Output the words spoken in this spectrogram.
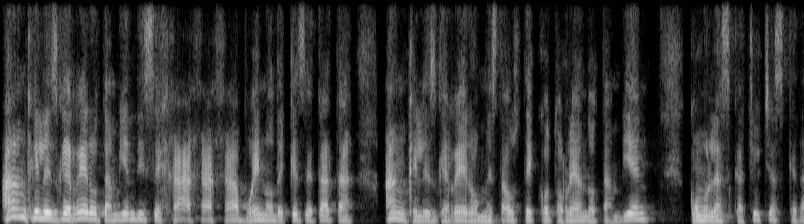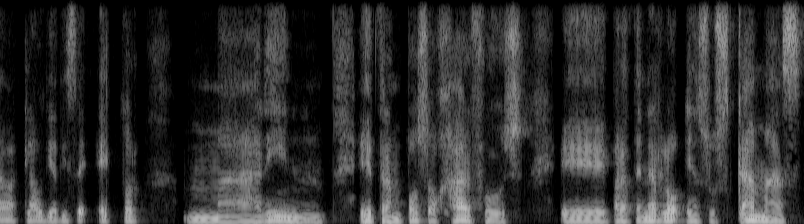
Ángeles Guerrero también dice, ja, ja, ja. Bueno, ¿de qué se trata? Ángeles Guerrero, me está usted cotorreando también, como las cachuchas que daba Claudia, dice Héctor Marín, eh, tramposo Harfush, eh, para tenerlo en sus camas.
